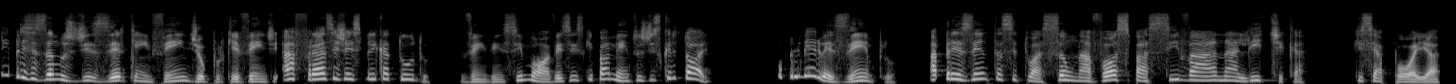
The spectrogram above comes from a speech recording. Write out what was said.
Nem precisamos dizer quem vende ou por que vende. A frase já explica tudo. Vendem-se móveis e equipamentos de escritório. O primeiro exemplo apresenta a situação na voz passiva analítica, que se apoia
